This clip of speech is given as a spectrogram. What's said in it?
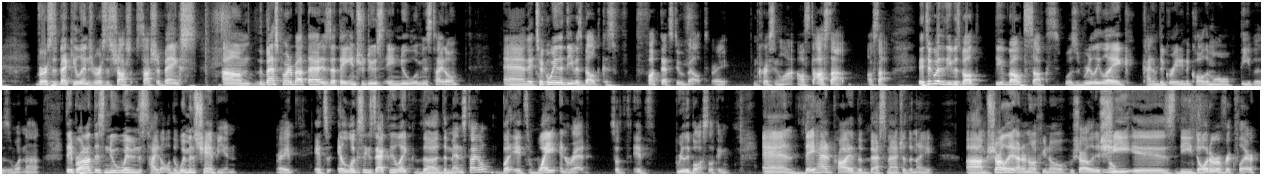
versus Becky Lynch versus Sasha, Sasha Banks. Um, the best part about that is that they introduced a new women's title, and they took away the Divas belt because fuck that stupid belt, right? I'm cursing a lot. I'll, st- I'll stop. I'll stop. They took away the Divas belt. Diva belt sucks. Was really like kind of degrading to call them all divas and whatnot. They brought out this new women's title, the women's champion, right? It's it looks exactly like the the men's title, but it's white and red, so it's really boss looking. and they had probably the best match of the night. Um, Charlotte, I don't know if you know who Charlotte is. Nope. She is the daughter of Ric Flair.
